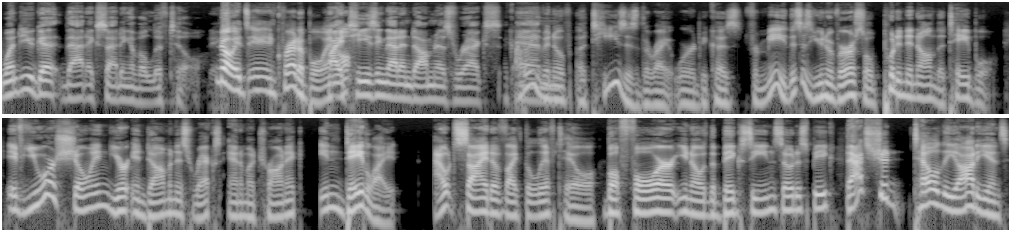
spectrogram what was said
When do you get that exciting of a lift hill? No, it's incredible. And By teasing that Indominus Rex. I don't even know if a tease is the right word because for me, this is Universal putting it on the table. If you are showing your Indominus Rex animatronic in daylight, outside of like the lift hill, before, you know, the big scene, so to speak, that should tell the audience,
